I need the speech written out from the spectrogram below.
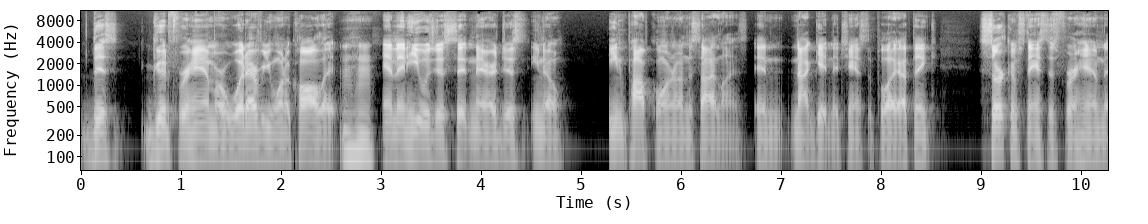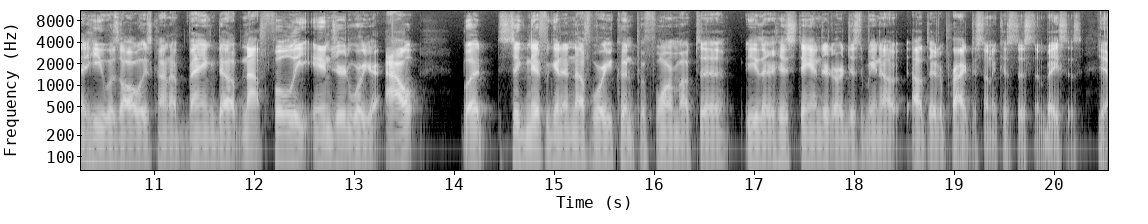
this good for him or whatever you want to call it Mhm. and then he was just sitting there just you know eating popcorn on the sidelines and not getting a chance to play i think circumstances for him that he was always kind of banged up not fully injured where you're out but significant enough where he couldn't perform up to either his standard or just being out, out there to practice on a consistent basis Yeah,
